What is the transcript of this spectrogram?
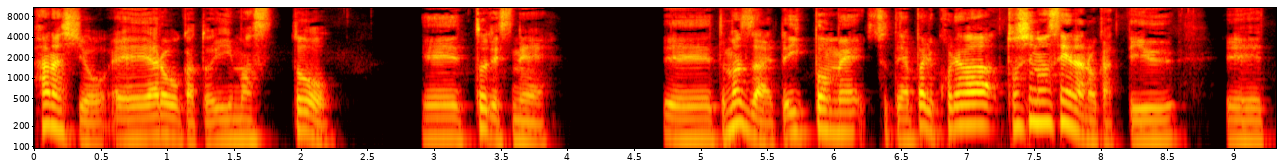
話を、えー、やろうかと言いますと、えー、っとですね、えっ、ー、と、まずは、えっと、一本目。ちょっとやっぱりこれは年のせいなのかっていう、えっ、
